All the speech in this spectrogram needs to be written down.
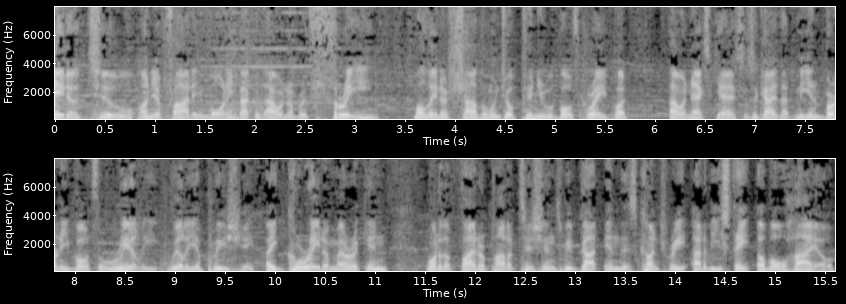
802 on your Friday morning, back with hour number three. Molina Chavo and Joe Pinion were both great, but our next guest is a guy that me and Bernie both really, really appreciate. A great American, one of the finer politicians we've got in this country out of the state of Ohio.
